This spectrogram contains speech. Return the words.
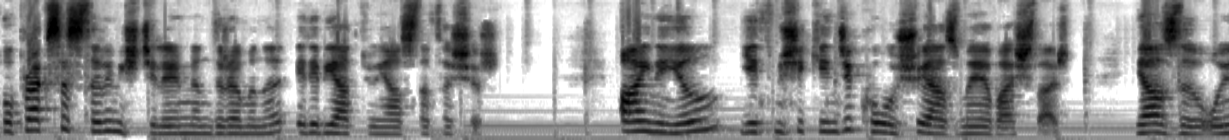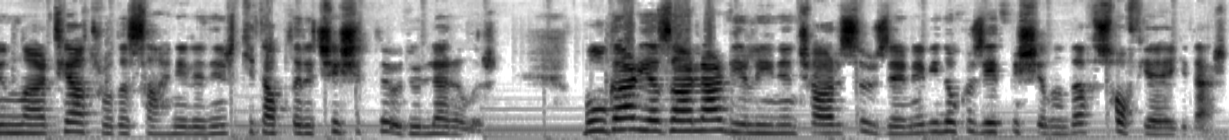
topraksız tarım işçilerinin dramını edebiyat dünyasına taşır. Aynı yıl 72. Koğuşu yazmaya başlar. Yazdığı oyunlar tiyatroda sahnelenir, kitapları çeşitli ödüller alır. Bulgar Yazarlar Birliği'nin çağrısı üzerine 1970 yılında Sofya'ya gider.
